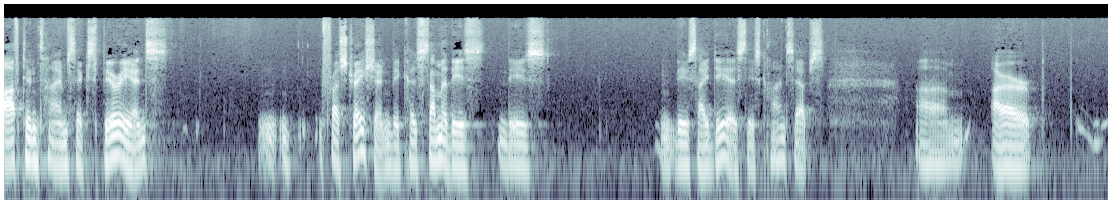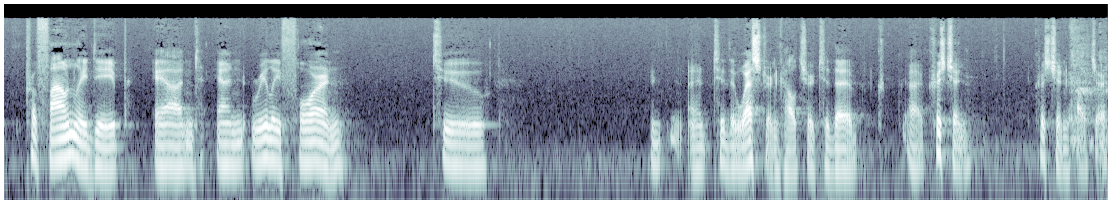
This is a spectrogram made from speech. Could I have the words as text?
oftentimes experience frustration because some of these these these ideas, these concepts, um, are profoundly deep and and really foreign to uh, to the Western culture, to the uh, Christian Christian culture.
